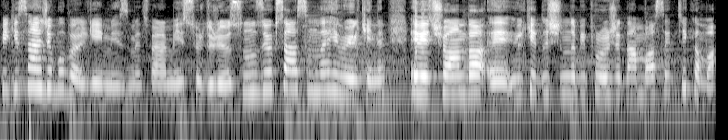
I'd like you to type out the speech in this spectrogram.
Peki sadece bu bölgeye mi hizmet vermeyi sürdürüyorsunuz yoksa aslında hem ülkenin evet şu anda e, ülke dışında bir projeden bahsettik ama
